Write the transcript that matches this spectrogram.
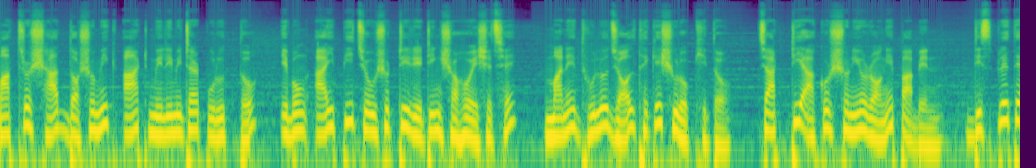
মাত্র সাত দশমিক আট মিলিমিটার পুরুত্ব এবং আইপি চৌষট্টি রেটিং সহ এসেছে মানে ধুলো জল থেকে সুরক্ষিত। চারটি আকর্ষণীয় রঙে পাবেন। ডিসপ্লেতে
